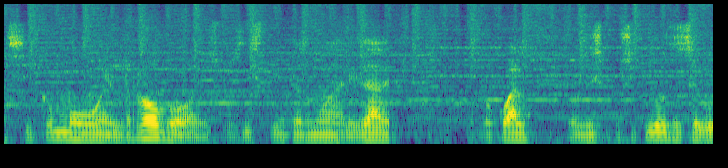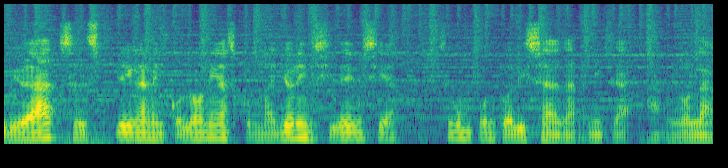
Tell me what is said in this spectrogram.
así como el robo en sus distintas modalidades lo cual los dispositivos de seguridad se despliegan en colonias con mayor incidencia, según puntualiza Garnica Arreola.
